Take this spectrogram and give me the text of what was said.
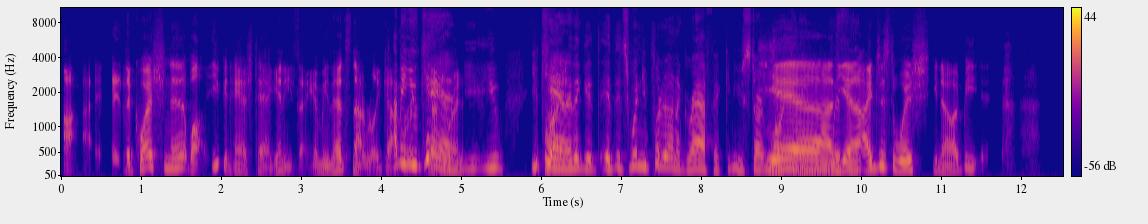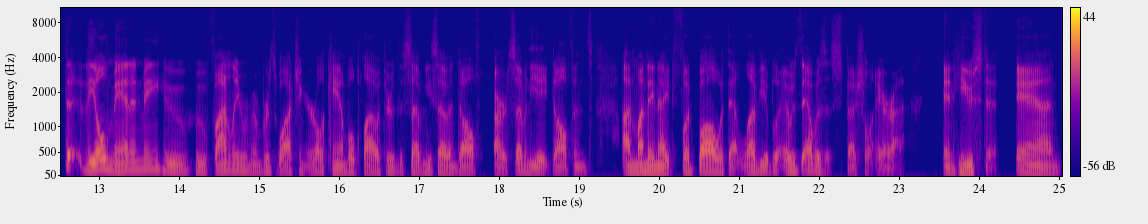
I, the question is, well, you can hashtag anything. I mean, that's not really. I mean, you can, you you you can. Right. I think it, it it's when you put it on a graphic and you start marketing. Yeah, yeah. it. I just wish you know it'd be the the old man in me who who fondly remembers watching Earl Campbell plow through the seventy seven Dolph or seventy eight Dolphins on Monday Night Football with that love you blue. It was that was a special era in Houston, and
